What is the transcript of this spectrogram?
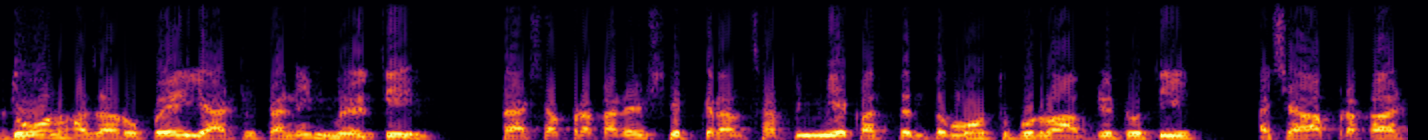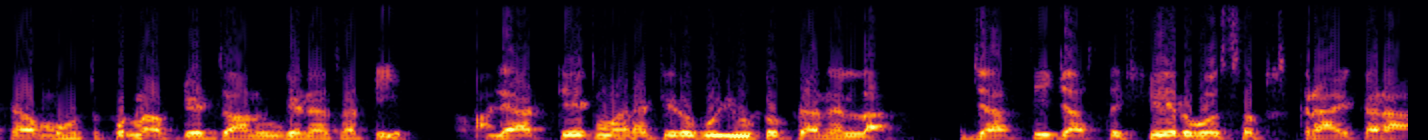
दोन हजार रुपये या ठिकाणी मिळतील. तर अशा प्रकारे शेतकऱ्यांसाठी ही एक अत्यंत महत्त्वपूर्ण अपडेट होती. अशा प्रकारच्या महत्त्वपूर्ण अपडेट जाणून घेण्यासाठी आपल्या टेक मराठी रघु युट्यूब चॅनलला जास्तीत जास्त शेअर व सबस्क्राईब करा.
